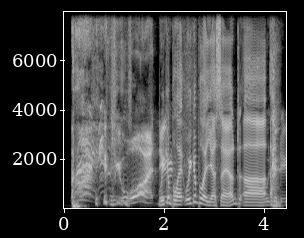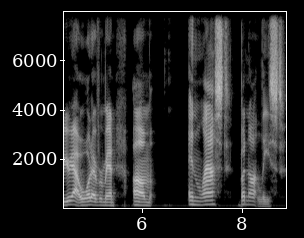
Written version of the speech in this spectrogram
if you want, we can play. We can play yes and. Uh, we can do, yeah, whatever, man." Um, and last but not least,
